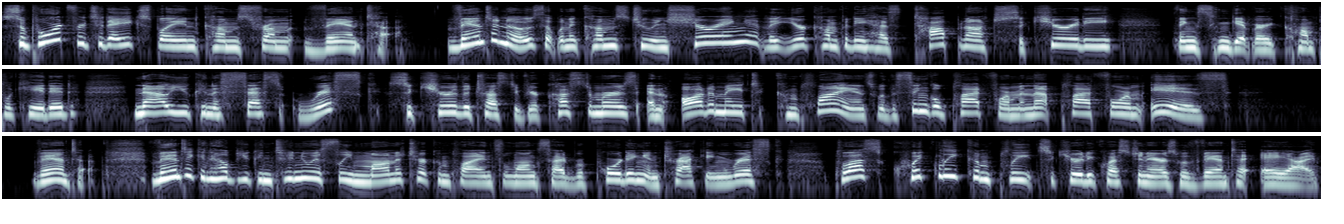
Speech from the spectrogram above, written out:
Support for Today Explained comes from Vanta. Vanta knows that when it comes to ensuring that your company has top notch security, things can get very complicated. Now you can assess risk, secure the trust of your customers, and automate compliance with a single platform, and that platform is Vanta. Vanta can help you continuously monitor compliance alongside reporting and tracking risk, plus quickly complete security questionnaires with Vanta AI.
